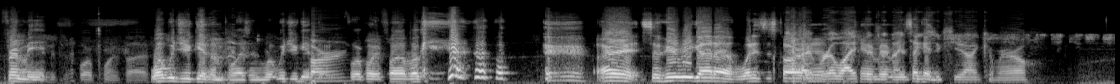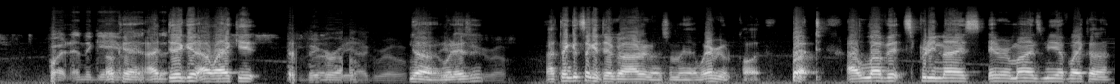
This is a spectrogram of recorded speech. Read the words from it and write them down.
from me. give it a 4.5. What would you give him, Poison? What would you give Burn. him? 4.5? Okay. Alright, so here we got a, what is this car? in real life, Can't it's a remember. It's like a, 1969 Camaro. But in the game, okay, it's I a- dig it, I like it. it's Vigoro. Viagra. No, what is it? I think it's like a Digger Argo or something like that, whatever you want to call it. But I love it. It's pretty nice. It reminds me of like a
